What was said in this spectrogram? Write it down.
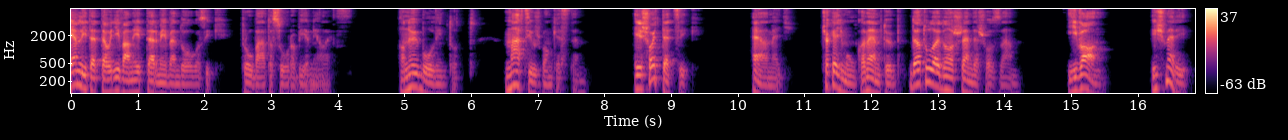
említette, hogy Iván éttermében dolgozik. Próbálta szóra bírni Alex. A nő bólintott. Márciusban kezdtem. És hogy tetszik? Elmegy. Csak egy munka, nem több, de a tulajdonos rendes hozzám. Ivan! Ismeri?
